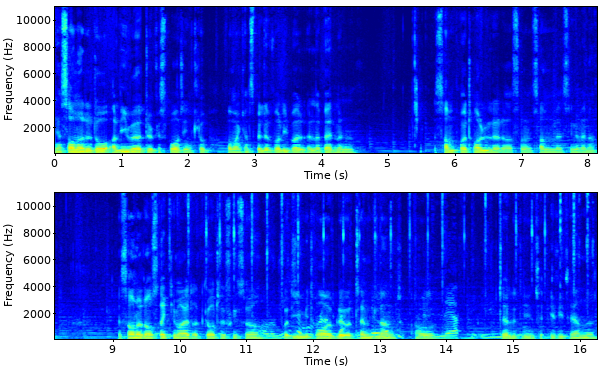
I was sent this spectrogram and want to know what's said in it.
Jeg savner det dog alligevel at dykke sport i en klub, hvor man kan spille volleyball eller badminton sammen på et hold eller sådan sammen med sine venner. Jeg savner det også rigtig meget at gå til frisør, fordi mit hår er blevet temmelig langt, og det er lidt irriterende.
